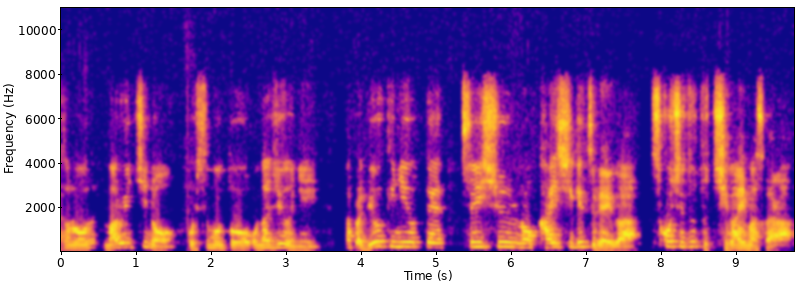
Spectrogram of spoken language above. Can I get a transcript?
その丸一のご質問と同じようにやっぱり病気によって接種の開始月齢が少しずつ違いますから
